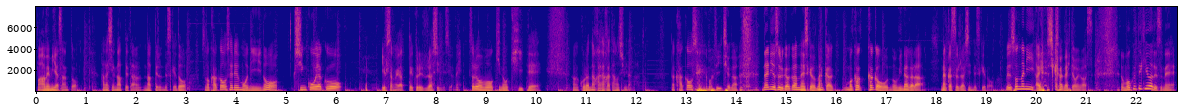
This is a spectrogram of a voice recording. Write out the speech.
まあ、雨宮さんと話になってた、なってるんですけど、そのカカオセレモニーの進行役をゆきさんがやってくれるらしいんですよね。それをもう昨日聞いて、これはなかなか楽しみだなと。カカオセレモニーっていうのは何をするか分かんないですけど、なんか、まあ、カカオを飲みながらなんかするらしいんですけど、そんなに怪しくはないと思います。目的はですね、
